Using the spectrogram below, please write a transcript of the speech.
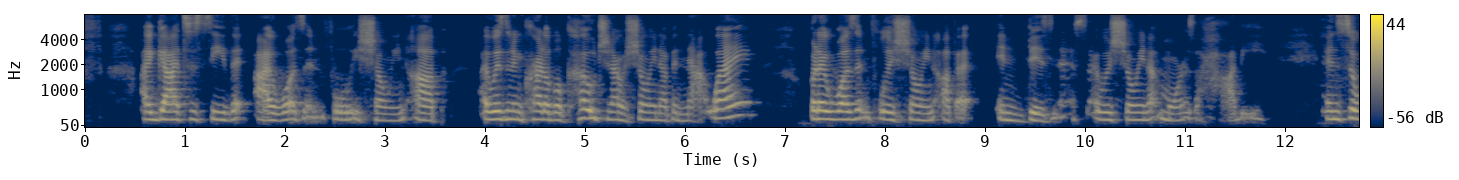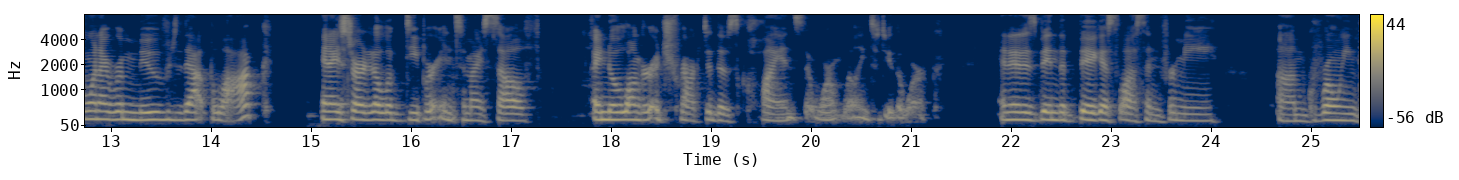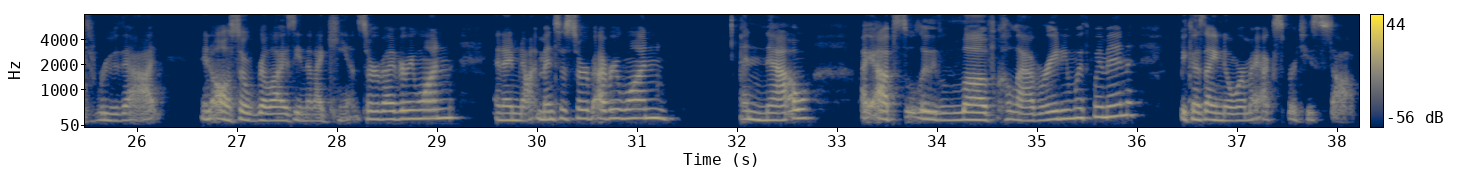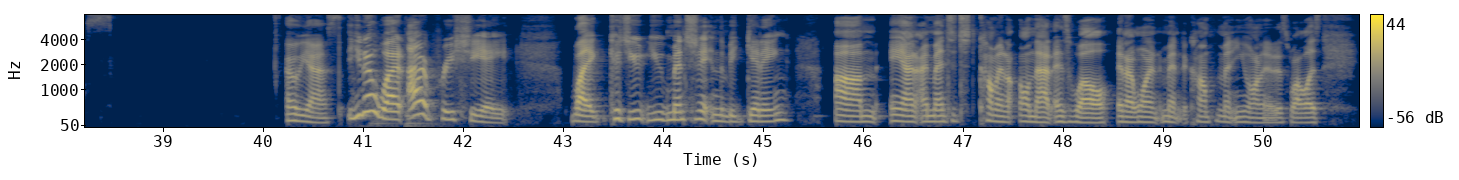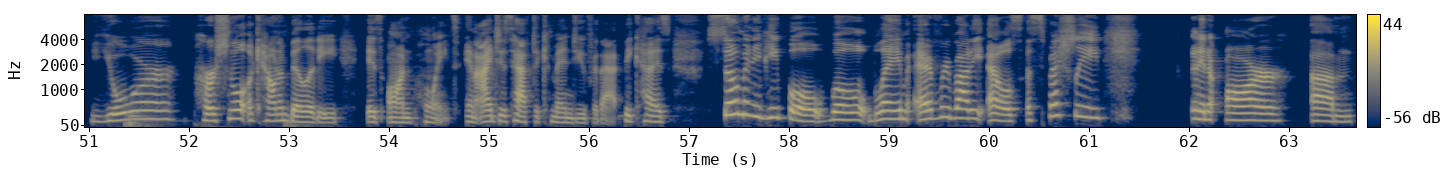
I got to see that I wasn't fully showing up. I was an incredible coach and I was showing up in that way, but I wasn't fully showing up at, in business. I was showing up more as a hobby. And so when I removed that block and I started to look deeper into myself, I no longer attracted those clients that weren't willing to do the work. And it has been the biggest lesson for me um, growing through that and also realizing that I can't serve everyone and I'm not meant to serve everyone. And now I absolutely love collaborating with women because I know where my expertise stops. Oh yes. You know what? I appreciate like cuz you you mentioned it in the beginning um and I meant to comment on that as well and I wanted meant to compliment you on it as well as your personal accountability is on point and I just have to commend you for that because so many people will blame everybody else especially in our um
